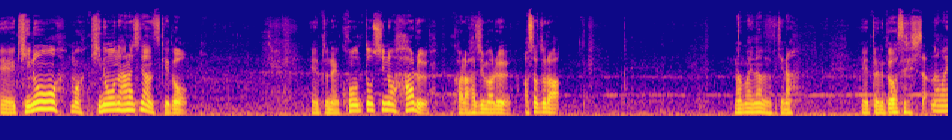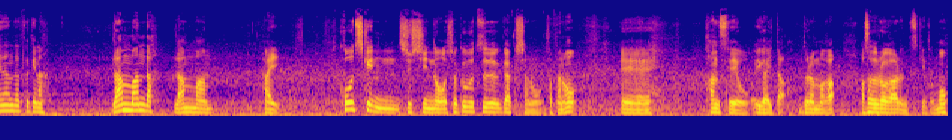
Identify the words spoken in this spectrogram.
えー、昨日、もう昨日の話なんですけど、えっ、ー、とね、今年の春から始まる朝ドラ、名前なんだったっけな。えっ、ー、とね、ど忘れした。名前なんだったっけな。らんまんだ。らんまん。はい。高知県出身の植物学者の方の、えー、半生を描いたドラマが朝ドラがあるんですけども、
